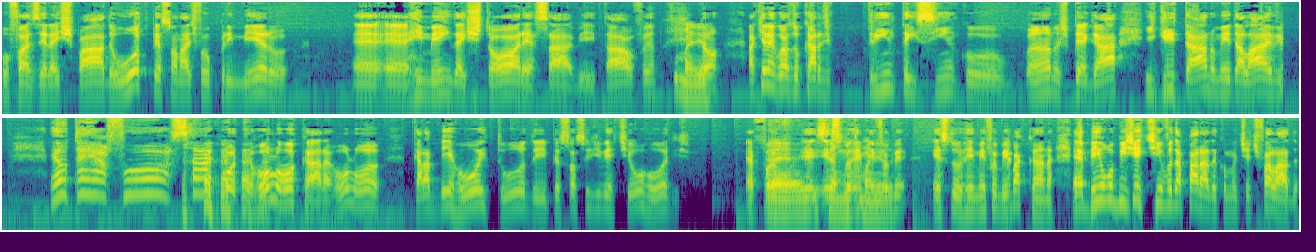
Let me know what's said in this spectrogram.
por fazer a espada, o outro personagem foi o primeiro é, é, He-Man da história, sabe? E tal. Foi... Que maneiro. Então, aquele negócio do cara de 35 anos pegar e gritar no meio da live. Eu tenho a força! Pô, rolou, cara, rolou. O cara berrou e tudo, e o pessoal se divertiu horrores. É, foi, é, esse, é do foi bem, esse do He-Man foi bem bacana. É bem o objetivo da parada, como eu tinha te falado.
